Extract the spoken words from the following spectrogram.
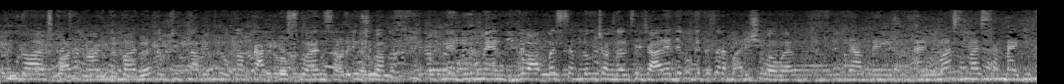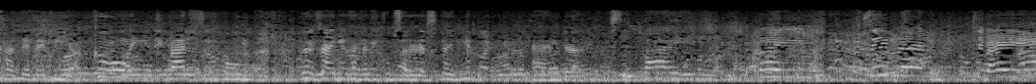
पूरा आज का थकान के बाद मतलब जितना भी हम लोग का प्रैक्टिस हुआ है सब कुछ हुआ, अपने दिन में वापस हम लोग जंगल से जा रहे हैं, देखो कितना सारा बारिश हुआ हुआ है यहाँ पे। एंड मस्त मस्त मैगी खाते हुए भी होम घर जाएँगे, घर जाके खूब सारे रेस्ट करेंगे। एंड बाय बाय बाय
